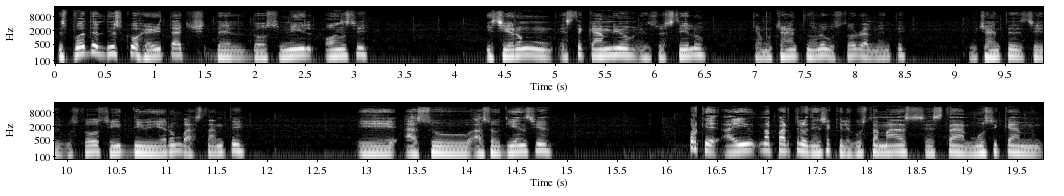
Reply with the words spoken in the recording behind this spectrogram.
Después del disco Heritage del 2011. Hicieron este cambio en su estilo. Que a mucha gente no le gustó realmente. Mucha gente se gustó. Sí, dividieron bastante. A, su, a su audiencia. Porque hay una parte de la audiencia que le gusta más esta música mm,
